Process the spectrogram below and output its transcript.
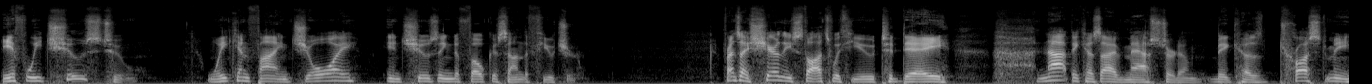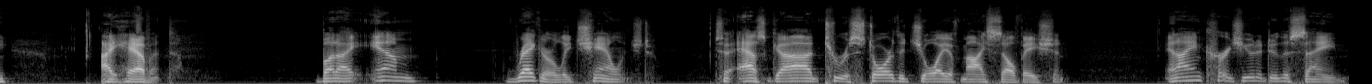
if we choose to, we can find joy in choosing to focus on the future. Friends, I share these thoughts with you today not because I've mastered them, because trust me, I haven't. But I am regularly challenged to ask God to restore the joy of my salvation. And I encourage you to do the same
